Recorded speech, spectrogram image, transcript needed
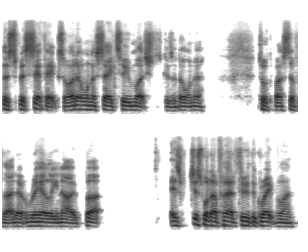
the specifics, so I don't want to say too much because I don't want to talk about stuff that I don't really know. But it's just what I've heard through the grapevine.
